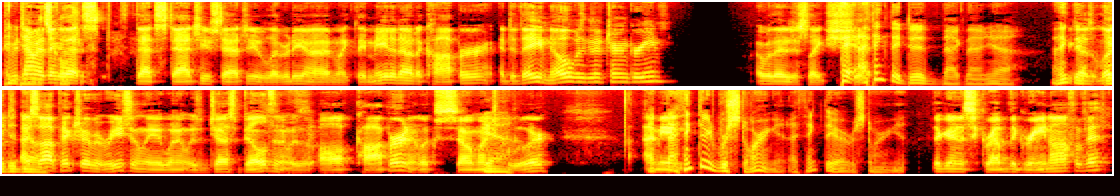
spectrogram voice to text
Every time I think of that that statue, Statue of Liberty, I'm like, they made it out of copper. And did they know it was going to turn green, or were they just like shit? I think they did back then. Yeah, I think because they, it looked. they did I know. saw a picture of it recently when it was just built and it was all copper and it looks so much Yeah. cooler. I mean, I think they're restoring it. I think they are restoring it. they're going to scrub the green off of it.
